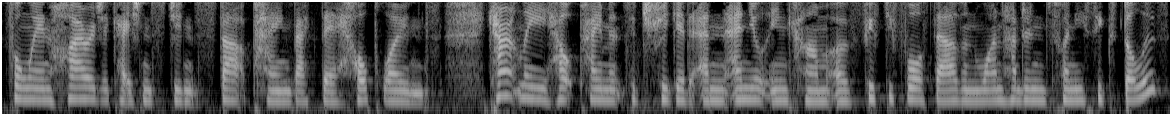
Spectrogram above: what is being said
for when higher education students start paying back their help loans. Currently, help payments are triggered at an annual income of $54,126.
